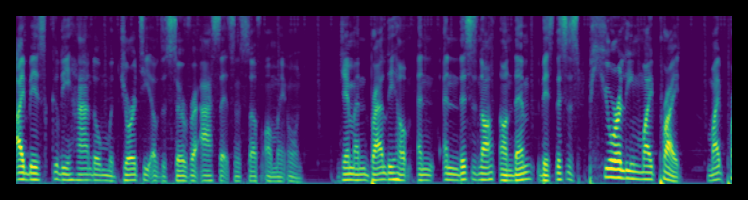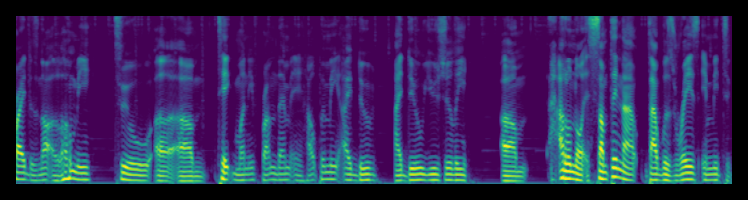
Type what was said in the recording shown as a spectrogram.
I basically handle majority of the server assets and stuff on my own. Jim and Bradley help and and this is not on them. This this is purely my pride. My pride does not allow me to uh, um take money from them in helping me. I do I do usually um I don't know, it's something that that was raised in me to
